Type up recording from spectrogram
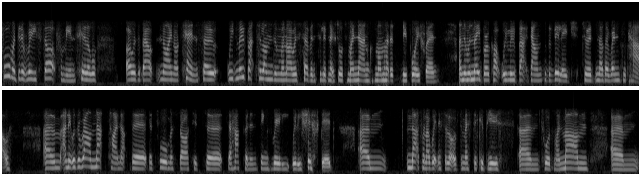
trauma didn't really start for me until I was about nine or ten. So we'd moved back to London when I was seven to live next door to my nan because mum had a new boyfriend. And then when they broke up, we moved back down to the village to another rented house. Um, and it was around that time that the, the trauma started to, to happen and things really, really shifted. Um, and that's when I witnessed a lot of domestic abuse um, towards my mum. Um,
